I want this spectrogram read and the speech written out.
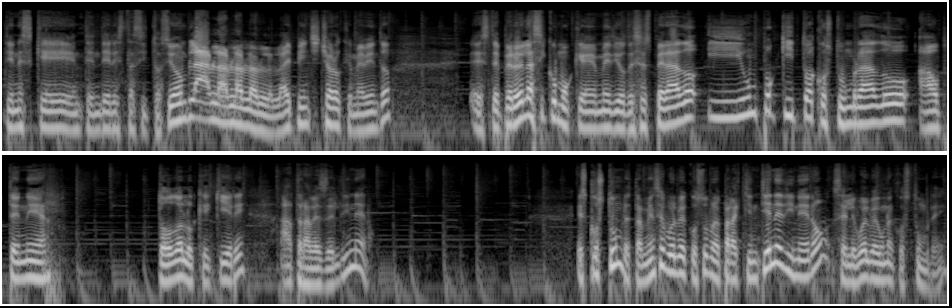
tienes que entender esta situación, bla, bla, bla, bla, bla, bla. Hay pinche choro que me aviento. Este, pero él así como que medio desesperado y un poquito acostumbrado a obtener todo lo que quiere a través del dinero. Es costumbre, también se vuelve costumbre. Para quien tiene dinero, se le vuelve una costumbre. ¿eh?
